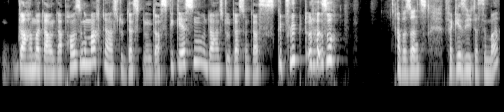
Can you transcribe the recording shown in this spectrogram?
da haben wir da und da Pause gemacht, da hast du das und das gegessen und da hast du das und das gepflückt oder so. Aber sonst vergesse ich das immer.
